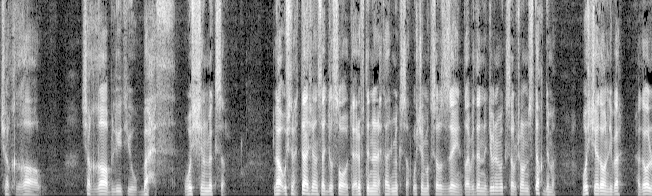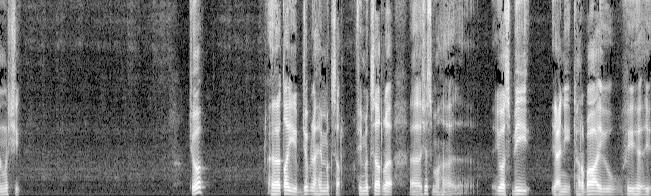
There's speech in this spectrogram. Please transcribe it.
شغال شغال باليوتيوب بحث. وش المكسر؟ لا وش نحتاج عشان نسجل صوت؟ عرفت إننا نحتاج مكسر. وش المكسر الزين؟ طيب إذا جبنا مكسر شلون نستخدمه؟ وش هذول اللي به؟ هذول من وش؟ شوف آه طيب جبنا الحين مكسر. في مكسر آه شو اسمه؟ USB يعني كهربائي وفيه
